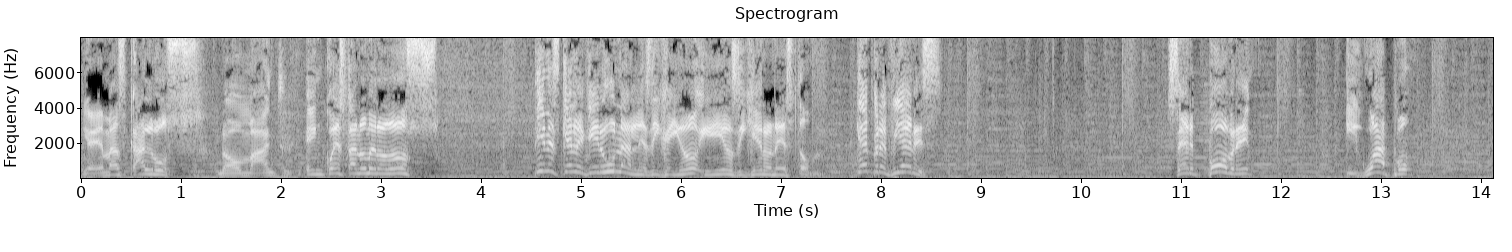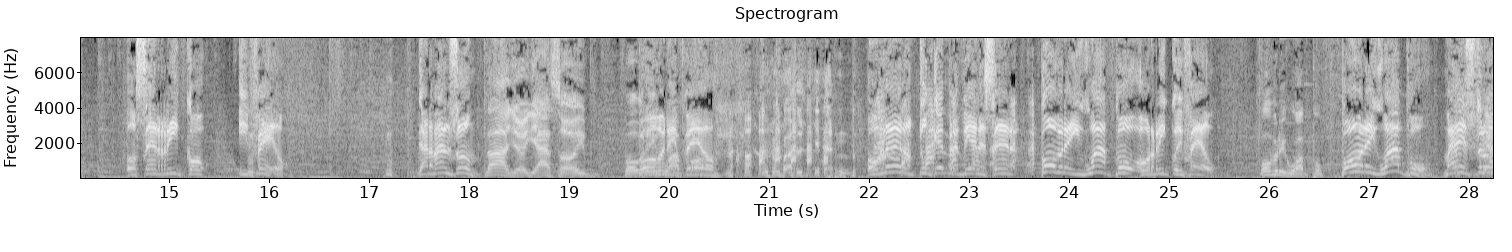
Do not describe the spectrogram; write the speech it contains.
Y además calvos. No manches. Encuesta número 2. Tienes que elegir una, les dije yo, y ellos dijeron esto. ¿Qué prefieres? ¿Ser pobre y guapo o ser rico y feo? Garbanzo. No, yo ya soy pobre, pobre y, y feo. Homero, ¿tú qué prefieres ser? ¿Pobre y guapo o rico y feo? Pobre y guapo. Pobre y guapo, maestro.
